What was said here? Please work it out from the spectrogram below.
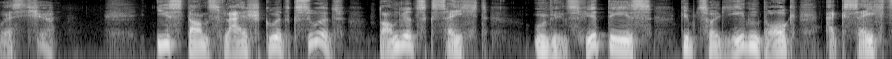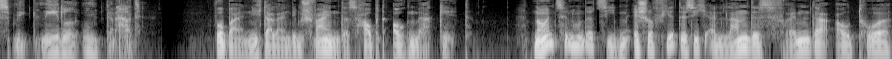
weißt schon. Ist dann's Fleisch gut gesucht, dann wird's gesächt. Und wenn's vierte ist, gibt's halt jeden Tag ein Gesächts mit Gnädel und Kraut wobei nicht allein dem Schwein das Hauptaugenmerk gilt. 1907 echauffierte sich ein landesfremder Autor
